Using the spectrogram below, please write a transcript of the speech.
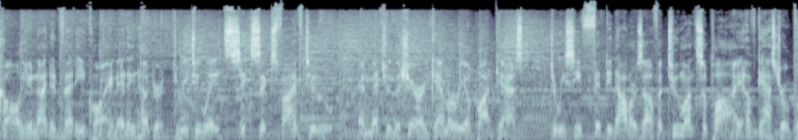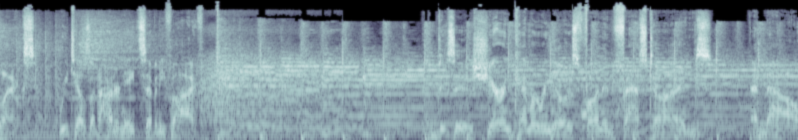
Call United Vet Equine at 800 328 6652 and mention the Sharon Camarillo podcast to receive $50 off a two month supply of Gastroplex. Retails at $108.75. This is Sharon Camarillo's Fun and Fast Times. And now,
